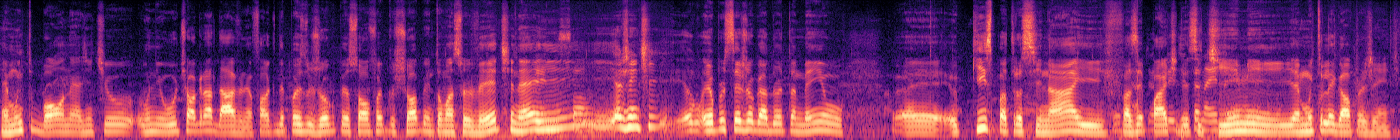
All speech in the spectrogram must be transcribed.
É muito bom, né? A gente une o útil ao agradável, né? Eu falo que depois do jogo o pessoal foi pro shopping tomar sorvete, né? É, e, e, a gente, eu, eu, por ser jogador também, eu, é, eu quis patrocinar e Verdade, fazer parte desse time ideia. e é muito legal pra gente.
